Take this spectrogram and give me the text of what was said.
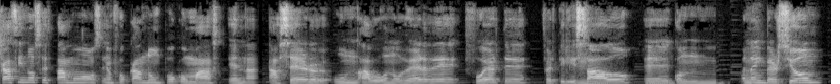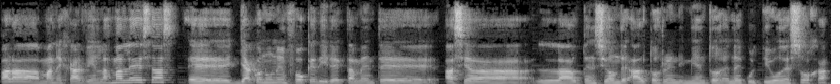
Casi nos estamos enfocando un poco más en hacer un abono verde fuerte, fertilizado, eh, con buena inversión para manejar bien las malezas, eh, ya con un enfoque directamente hacia la obtención de altos rendimientos en el cultivo de soja.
